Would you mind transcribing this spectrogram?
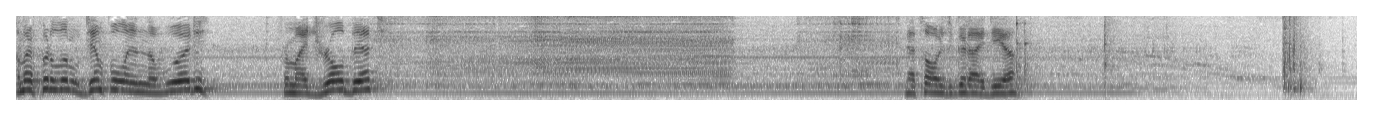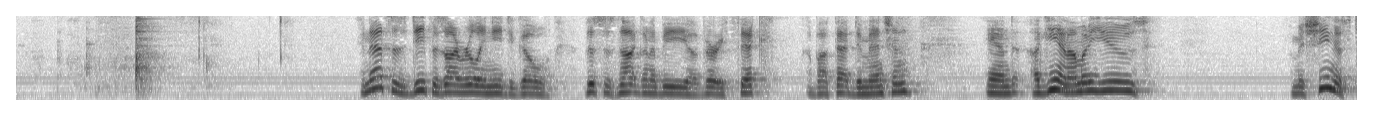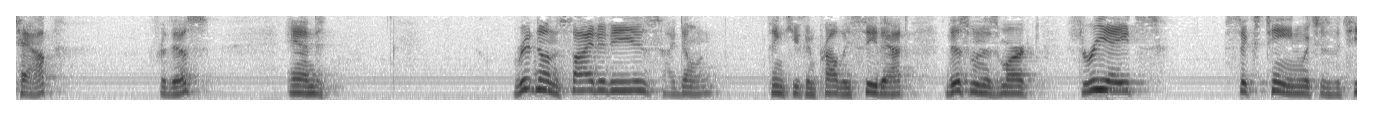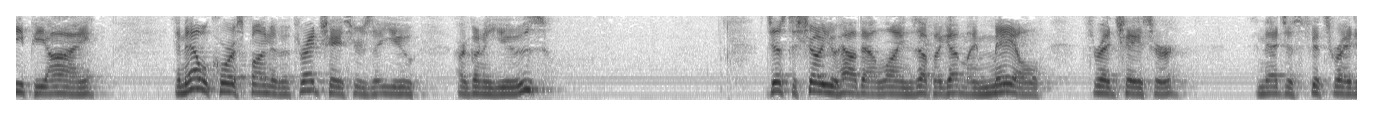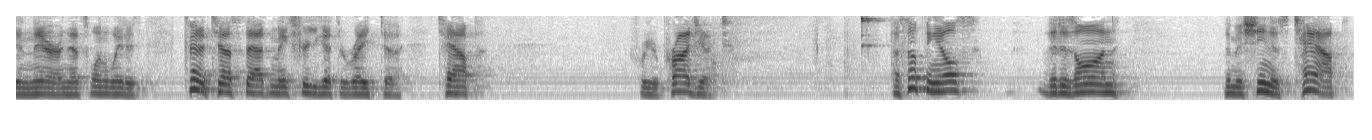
I'm going to put a little dimple in the wood for my drill bit. That's always a good idea. And that's as deep as I really need to go. This is not going to be uh, very thick, about that dimension. And again, I'm going to use a machinist tap for this. And written on the side of these, I don't think you can probably see that. This one is marked 3 8 16, which is the TPI. And that will correspond to the thread chasers that you are going to use just to show you how that lines up, I got my male thread chaser, and that just fits right in there. And that's one way to kind of test that and make sure you get the right uh, tap for your project. Now something else that is on the machinist tap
